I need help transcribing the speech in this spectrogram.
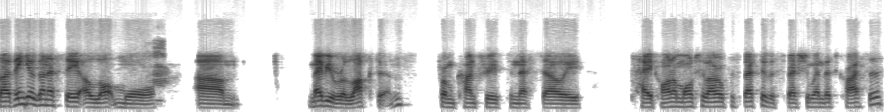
So I think you're going to see a lot more, um, maybe reluctance from countries to necessarily take on a multilateral perspective, especially when there's crisis.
